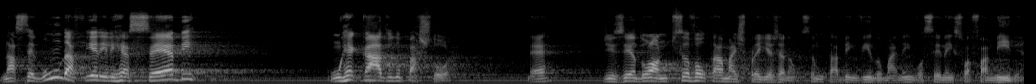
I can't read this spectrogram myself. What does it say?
Na segunda-feira ele recebe um recado do pastor, né? Dizendo, ó, oh, não precisa voltar mais para a igreja não, você não está bem-vindo mais, nem você, nem sua família.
